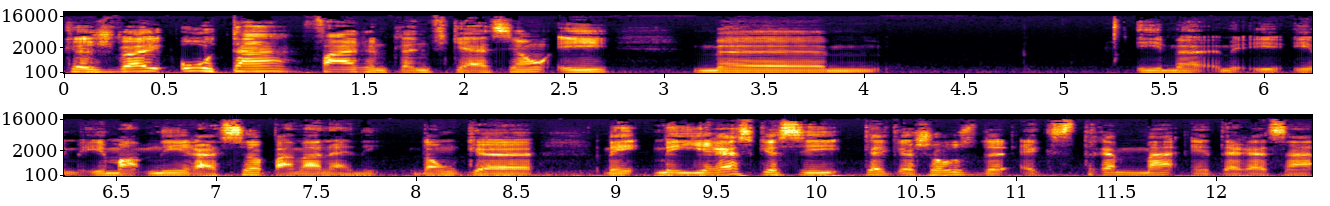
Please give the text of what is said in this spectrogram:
que je veuille autant faire une planification et me et me et, m'en tenir à ça pendant l'année. Donc, euh, mais mais il reste que c'est quelque chose d'extrêmement intéressant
